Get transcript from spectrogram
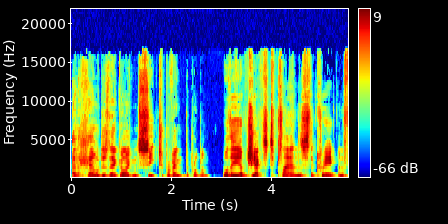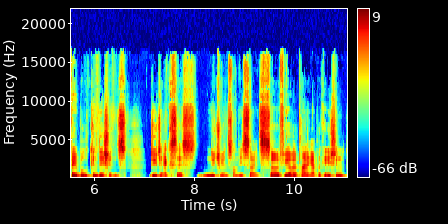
And how does their guidance seek to prevent the problem? Well, they object to plans that create unfavorable conditions due to excess nutrients on these sites. So, if you have a planning application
